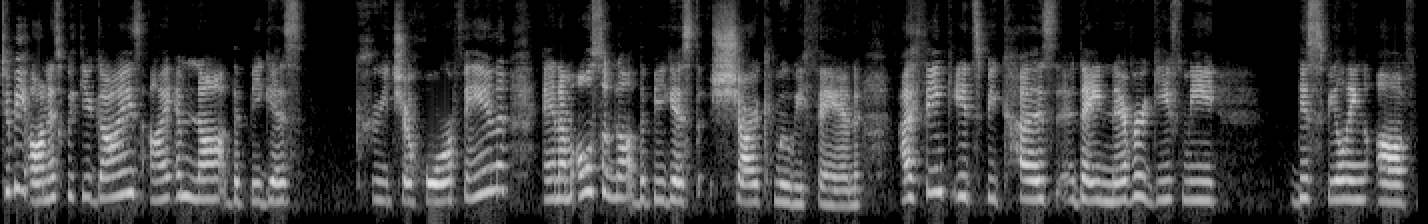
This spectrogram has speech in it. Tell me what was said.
to be honest with you guys I am not the biggest creature horror fan and I'm also not the biggest shark movie fan. I think it's because they never give me this feeling of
